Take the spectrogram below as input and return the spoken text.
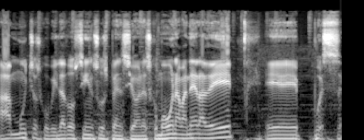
a muchos jubilados sin sus pensiones como una manera de eh, pues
